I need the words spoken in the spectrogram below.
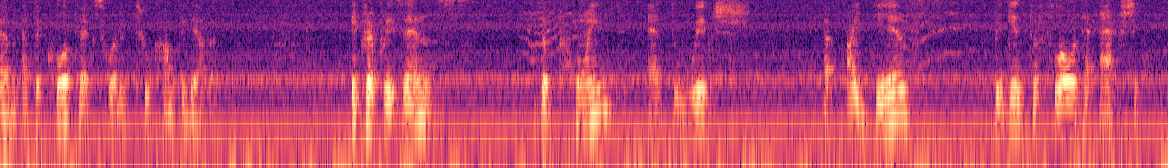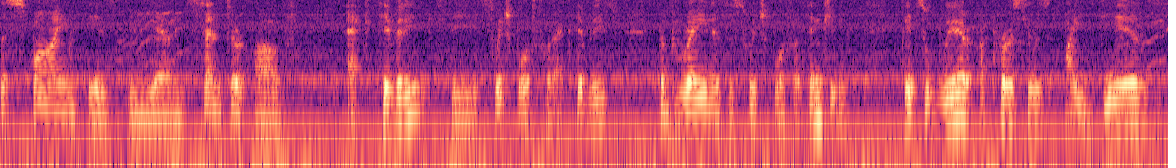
um, at the cortex where the two come together. It represents the point at which uh, ideas begin to flow into action. The spine is the um, center of activity, it's the switchboard for activities. The brain is the switchboard for thinking. It's where a person's ideas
